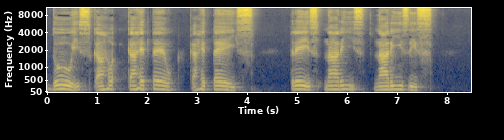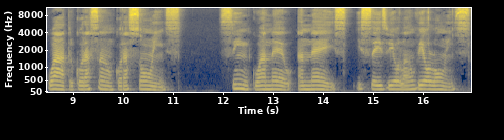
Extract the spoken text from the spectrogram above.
2. Carretel, carretéis. três Nariz, narizes. quatro Coração, corações. cinco Anel, anéis. E seis Violão, violões.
